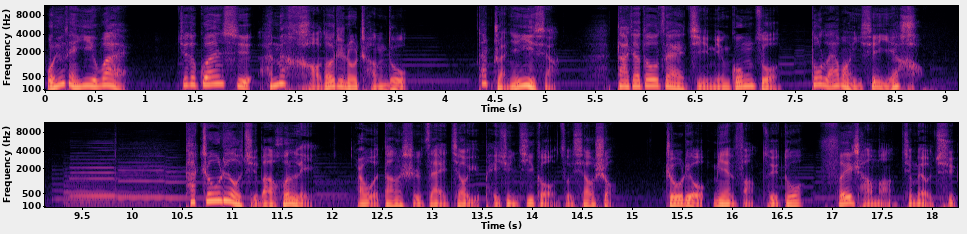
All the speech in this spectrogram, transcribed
我有点意外。觉得关系还没好到这种程度，但转念一想，大家都在济宁工作，多来往一些也好。他周六举办婚礼，而我当时在教育培训机构做销售，周六面访最多，非常忙就没有去。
